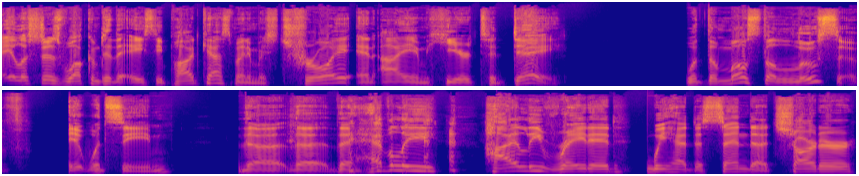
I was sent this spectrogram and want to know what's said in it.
Hey, listeners, welcome to the AC Podcast. My name is Troy, and I am here today with the most elusive, it would seem, the the the heavily, highly rated. We had to send a charter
